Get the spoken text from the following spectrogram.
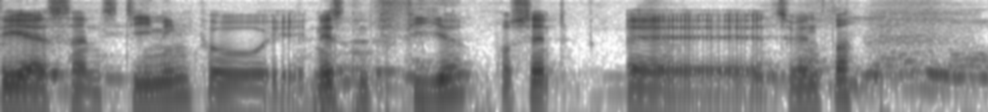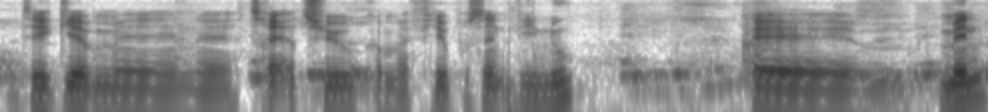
det er altså en stigning på øh, næsten 4 procent øh, til Venstre. Det giver dem øh, en øh, 23,4 procent lige nu. Øh, men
